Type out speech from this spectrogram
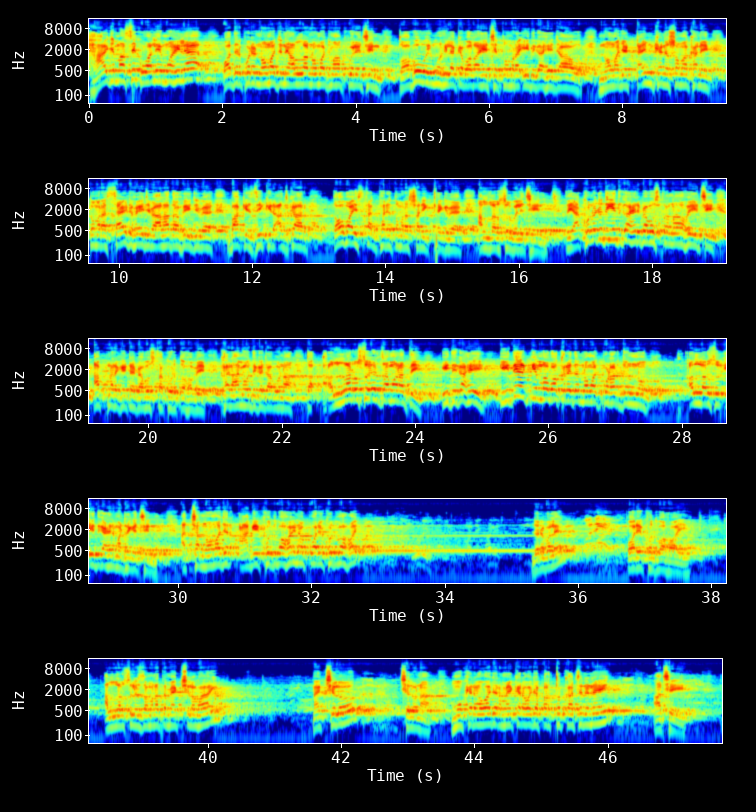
হাইজ মাসিক ওয়ালি মহিলা, ওদের পরে নমাজ নেই, আল্লাহ নমাজ মাফ করেছেন। তবেও ওই মহিলাকে বলা হয়েছে, তোমরা ঈদগাহে যাও। নমাজের টাইমখানে, সময়খানে তোমরা সাইড হয়ে যাবে, আলাদা হয়ে যাবে। বাকি জিকির, আজকার তবা ইস্তাক ভারে তোমরা শারিক থাকবে। আল্লাহ রসুল বলেছেন। তো এখনও যদি ঈদগাহের ব্যবস্থা না হয়েছে আপনাকে এটা ব্যবস্থা করতে হবে? খায় আমি ওদিকে যাব না। তো আল্লাহ রসুলের জামানাতে, ঈদগাহে, ঈদের কিংবা বকরেদের নমাজ পড়ার জন্য আল্লাহ রসুল ঈদগাহের মাঠে গেছেন। আচ্ছা নমাজের আগে খুতবা হয় না পরে খুতবা হয়? জোরে বলে? পরে খুতবা হয়। আল্লাহ রসুলের জামানাতে ম্যাক ছিল ভাই? ম্যাক ছিল? ছিল না। মুখের আওয়াজ আর ম্যাকের আওয়াজে পার্থক্য আছে নেই? আছে।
